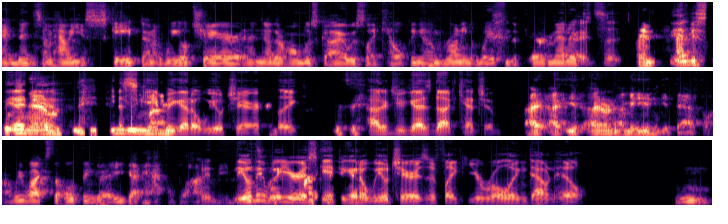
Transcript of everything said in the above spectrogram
and then somehow he escaped on a wheelchair, and another homeless guy was like helping him, running away from the paramedics. Right, so And Yeah, I'm just the sitting there my- escaping out a wheelchair. Like, how did you guys not catch him? I, I I don't. I mean, he didn't get that far. We watched the whole thing go. You got half a block. I mean, the only way you're escaping on a wheelchair is if like you're rolling downhill. Mm.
